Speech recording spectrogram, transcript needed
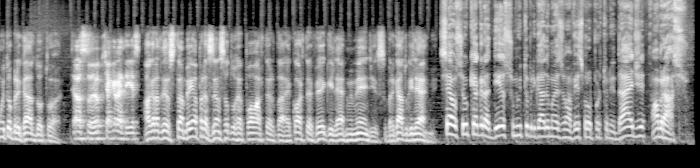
Muito obrigado, doutor. Celso, eu que te agradeço. Agradeço também a presença do repórter da Record TV, Guilherme Mendes. Obrigado, Guilherme. Celso, eu que agradeço. Muito obrigado mais uma vez pela oportunidade. Um abraço.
